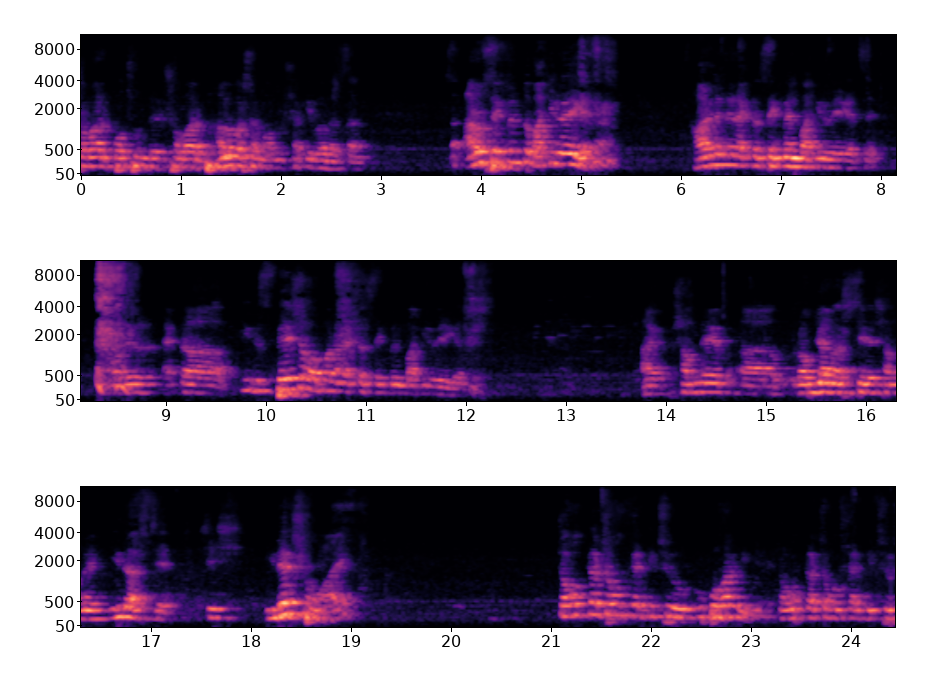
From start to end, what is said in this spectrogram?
সবার পছন্দের, সবার ভালোবাসার মানুষ সাকিব আল হাসান। আরও সেগমেন্ট তো বাকি রয়ে গেছে, হার্লেনের একটা সেগমেন্ট বাকি রয়ে গেছে। আমাদের সামনে রমজান আসছে, সামনে ঈদ আসছে, সেই ঈদের সময় চমৎকার চমৎকার কিছু উপহার চমৎকার চমৎকার কিছু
